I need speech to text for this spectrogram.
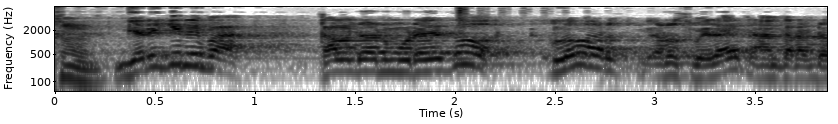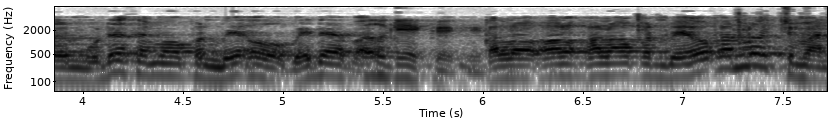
Hmm. Jadi gini, Pak. Kalau daun muda itu lu harus harus bedain antara daun muda sama open BO, beda, Pak. Oke, oke, oke. Kalau kalau kalau open BO kan lu cuman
